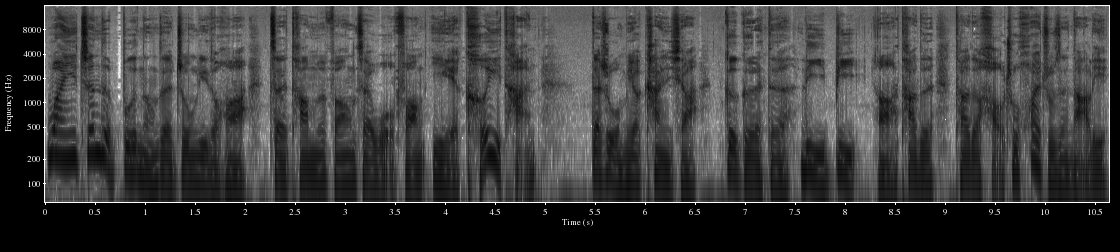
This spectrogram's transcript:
万一真的不能在中立的话，在他们方在我方也可以谈，但是我们要看一下各个的利弊啊，它的它的好处坏处在哪里，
